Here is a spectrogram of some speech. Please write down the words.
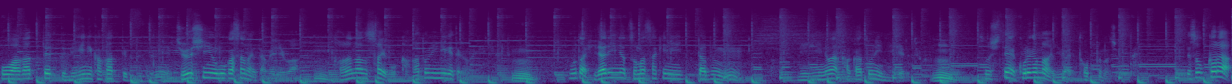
こう上がってって右にかかっていく時に重心を動かさないためには必ず最後かかとに逃げていかなきゃいけない。うん。ってことは左のつま先に行った分右のはかかとに逃げるという。うん。そしてこれがまあいわゆるトップの状態。でそこから、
